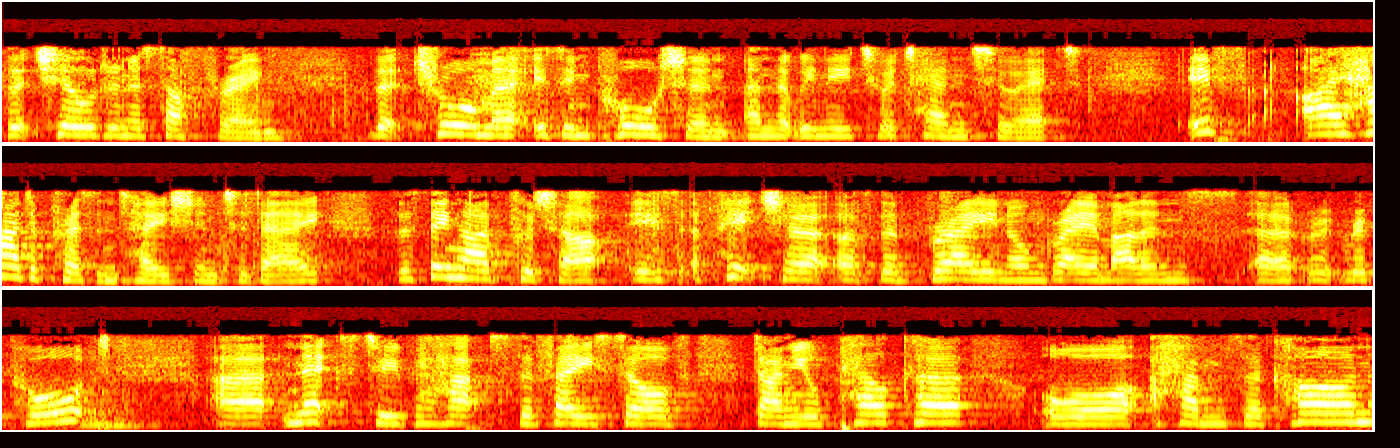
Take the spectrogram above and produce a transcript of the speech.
that children are suffering, that trauma is important and that we need to attend to it. If I had a presentation today, the thing I'd put up is a picture of the brain on Graham Allen's uh, report, uh, next to perhaps the face of Daniel Pelka or Hamzah Khan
